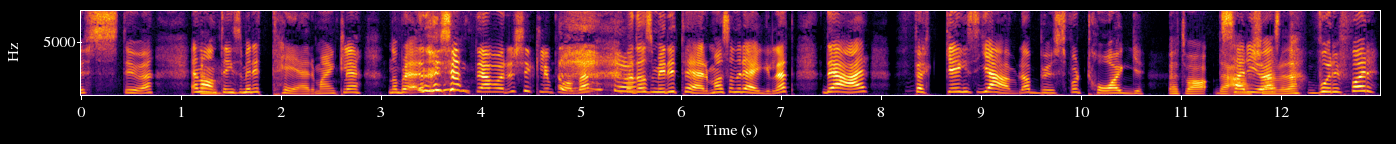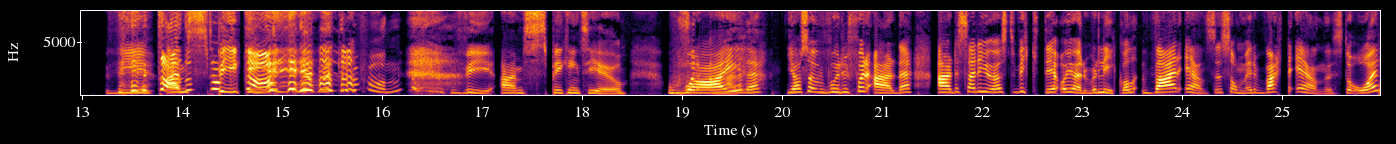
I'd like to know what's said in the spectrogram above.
dust i huet. En Ja. annen ting som irriterer meg, egentlig Nå, ble, nå kjente jeg bare skikkelig på det. Vet du hva som irriterer meg sånn regelrett? Det er fuckings jævla buss for tog. Vet du hva, det er Seriøst. så jævlig, det. Hvorfor? Vi, I'm speaking. Vi, I'm speaking to you. Hvorfor Why? er det det? Ja, så hvorfor er det Er det seriøst viktig å gjøre vedlikehold hver eneste sommer, hvert eneste år?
